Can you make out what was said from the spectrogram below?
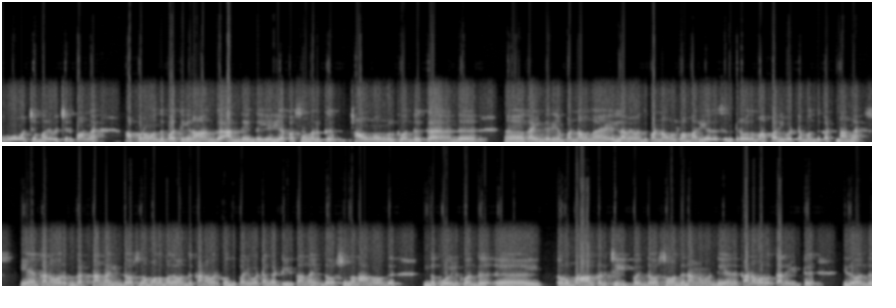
உருவம் வச்ச மாதிரி வச்சிருப்பாங்க. அப்புறம் வந்து பார்த்தீங்கன்னா அங்கே அந்த இந்த ஏரியா பசங்களுக்கு அவங்கவுங்களுக்கு வந்து க அந்த கைங்கரியம் பண்ணவங்க எல்லாமே வந்து பண்ணவங்களுக்குலாம் மரியாதை செலுத்துகிற விதமாக பரிவட்டம் வந்து கட்டினாங்க. ஏன் கணவருக்கும் கட்டினாங்க. இந்த வருஷம் தான் முத முத வந்து கணவருக்கு வந்து பரிவட்டம் கட்டியிருக்காங்க. இந்த வருஷம் தான் நாங்களும் வந்து இந்த கோயிலுக்கு வந்து ரொம்ப நாள் கழிச்சு இப்போ இந்த வருஷம் வந்து நாங்கள் வந்து என் கணவரும் தலையிட்டு இதை வந்து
